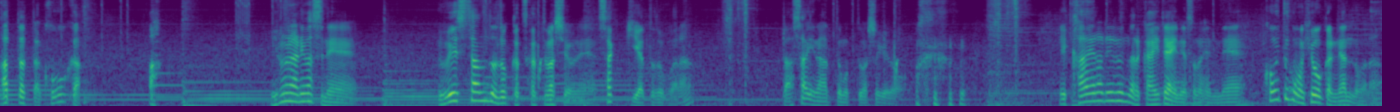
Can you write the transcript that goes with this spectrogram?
あったあった、ここか。あ、いろいろありますね。ウエスタンドどっか使ってましたよね。さっきやったとこかなダサいなって思ってましたけど。え、変えられるんなら変えたいね、その辺ね。こういうとこも評価になるのかな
